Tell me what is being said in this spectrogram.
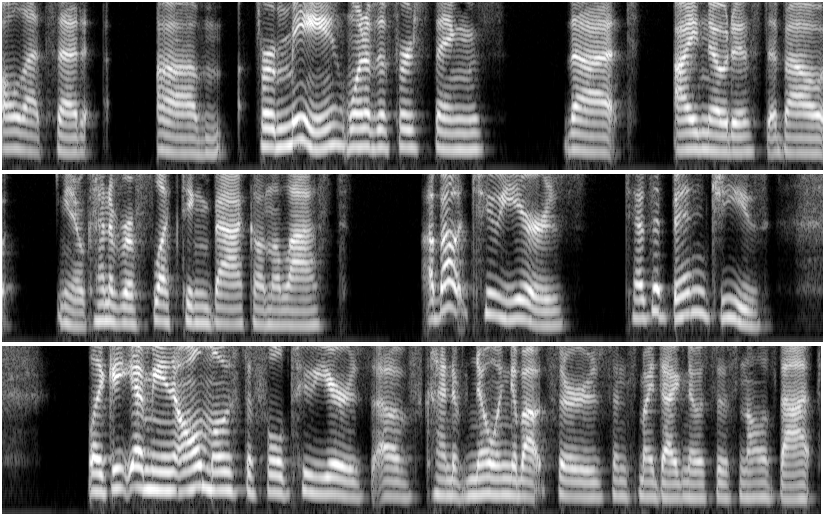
all that said, um, for me, one of the first things that I noticed about, you know, kind of reflecting back on the last about two years has it been? Geez. Like, I mean, almost a full two years of kind of knowing about CIRS since my diagnosis and all of that.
